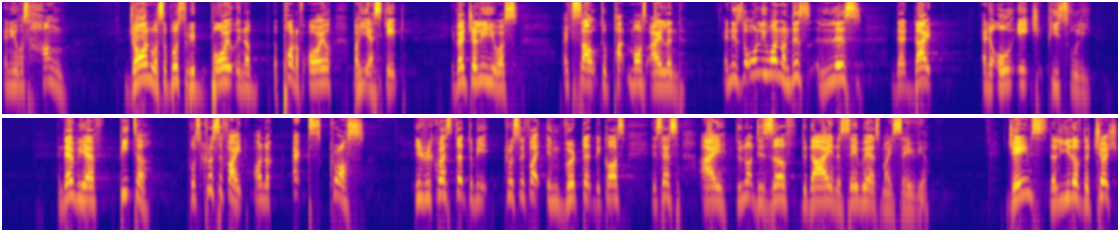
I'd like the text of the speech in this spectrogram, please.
and he was hung. John was supposed to be boiled in a, a pot of oil, but he escaped. Eventually, he was exiled to Patmos Island. And he's the only one on this list that died at an old age peacefully. And then we have Peter, who was crucified on the X cross. He requested to be crucified inverted because he says, I do not deserve to die in the same way as my Savior. James, the leader of the church,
